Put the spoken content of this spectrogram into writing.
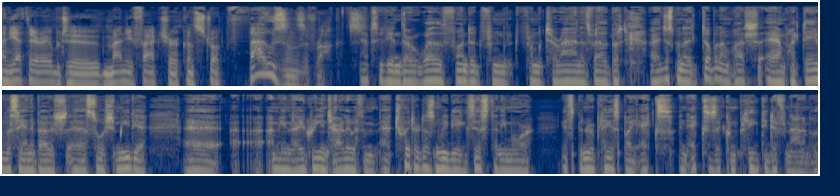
and yet they're able to manufacture, construct thousands of rockets. Absolutely, and they're well funded from from Tehran as well. But I just want to double on what um, what Dave was saying about uh, social media. Uh, I mean, I agree entirely with him. Uh, Twitter doesn't really exist anymore. It's been replaced by X, and X is a completely different animal.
